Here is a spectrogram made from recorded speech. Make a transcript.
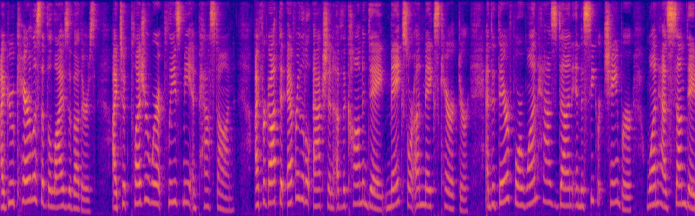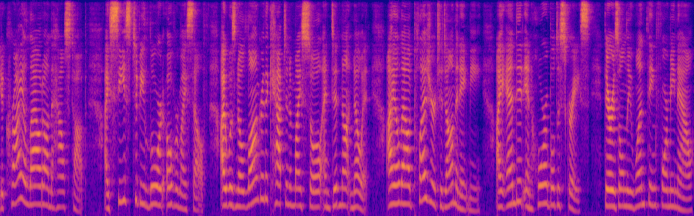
I grew careless of the lives of others. I took pleasure where it pleased me and passed on. I forgot that every little action of the common day makes or unmakes character, and that therefore one has done in the secret chamber, one has some day to cry aloud on the housetop. I ceased to be lord over myself. I was no longer the captain of my soul and did not know it. I allowed pleasure to dominate me. I ended in horrible disgrace. There is only one thing for me now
